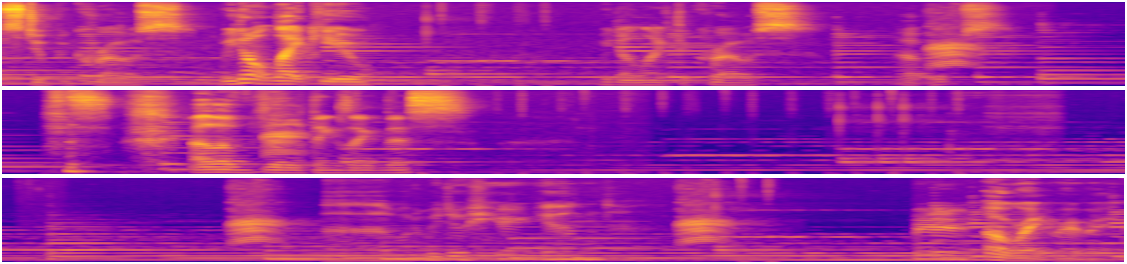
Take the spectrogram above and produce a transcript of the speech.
Stupid crows. We don't like you. We don't like the crows. Oh, oops. I love little things like this. Oh, right, right, right.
